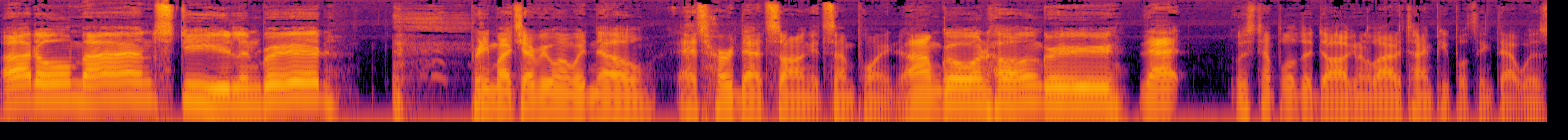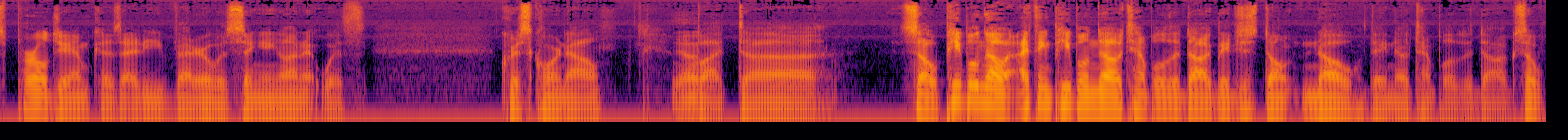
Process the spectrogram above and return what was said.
I don't mind stealing bread, pretty much everyone would know, has heard that song at some point. I'm going hungry. That was Temple of the Dog, and a lot of time people think that was Pearl Jam because Eddie Vedder was singing on it with Chris Cornell. Yeah, But uh, so people know it. I think people know Temple of the Dog. They just don't know they know Temple of the Dog. So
